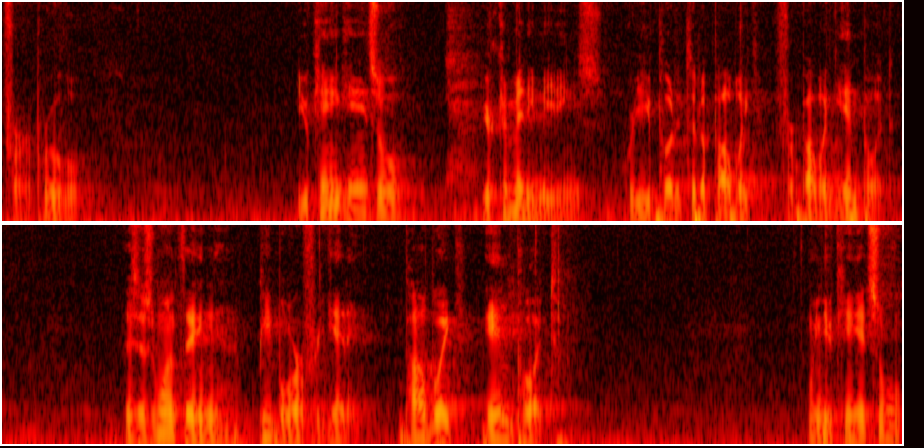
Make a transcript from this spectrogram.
for approval. You can cancel your committee meetings where you put it to the public for public input. This is one thing people are forgetting, public input. When you cancel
